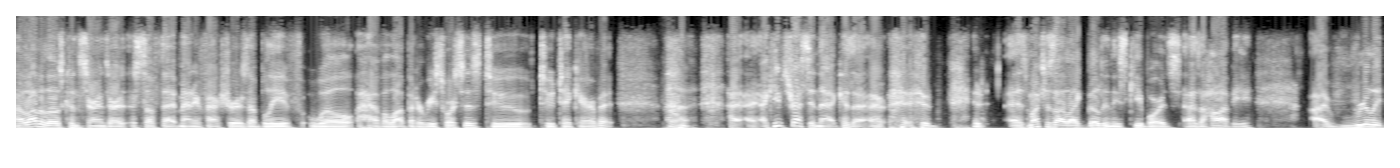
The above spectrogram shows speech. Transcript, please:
A lot of those concerns are stuff that manufacturers, I believe, will have a lot better resources to to take care of it. I, I keep stressing that because I, it, it, as much as I like building these keyboards as a hobby, I really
